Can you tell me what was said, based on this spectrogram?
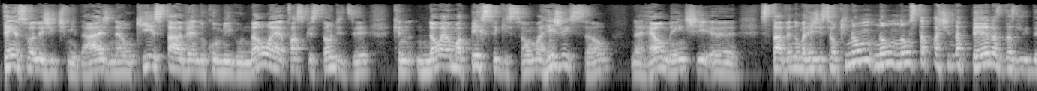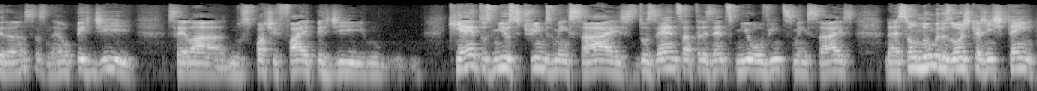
tem a sua legitimidade, né? O que está havendo comigo não é, faço questão de dizer, que não é uma perseguição, uma rejeição, né? Realmente é, está havendo uma rejeição que não, não, não está partindo apenas das lideranças, né? Eu perdi, sei lá, no Spotify, perdi 500 mil streams mensais, 200 a 300 mil ouvintes mensais. Né? São números hoje que a gente tem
